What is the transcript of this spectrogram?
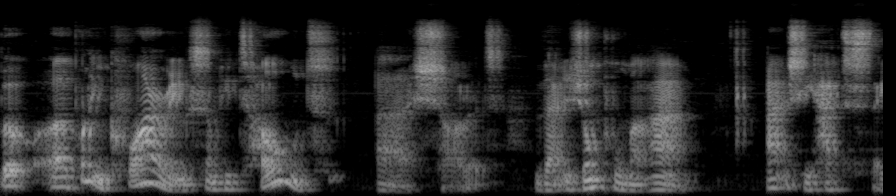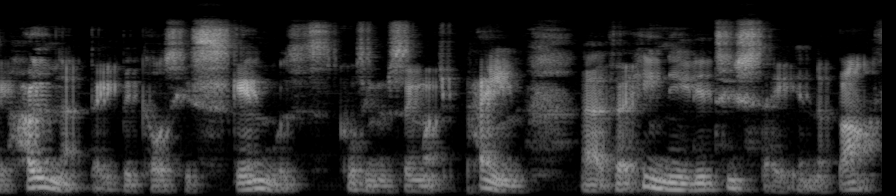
But upon inquiring, somebody told uh, Charlotte that Jean Paul Marat actually had to stay home that day because his skin was causing him so much pain uh, that he needed to stay in the bath.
